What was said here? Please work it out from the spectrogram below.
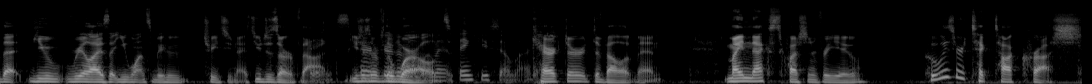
that you realize that you want somebody who treats you nice. You deserve that. Thanks. You deserve the world. Thank you so much. Character development. My next question for you Who is your TikTok crush?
